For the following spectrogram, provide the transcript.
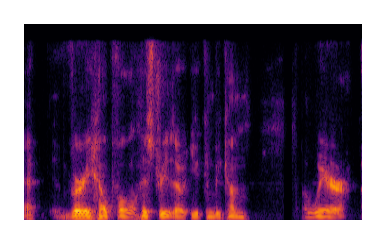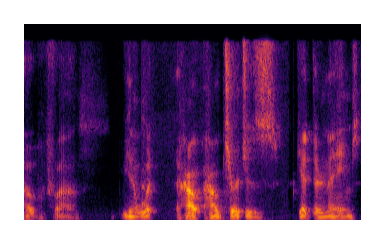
a, very helpful history that you can become aware of, uh, you know, what how how churches get their names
